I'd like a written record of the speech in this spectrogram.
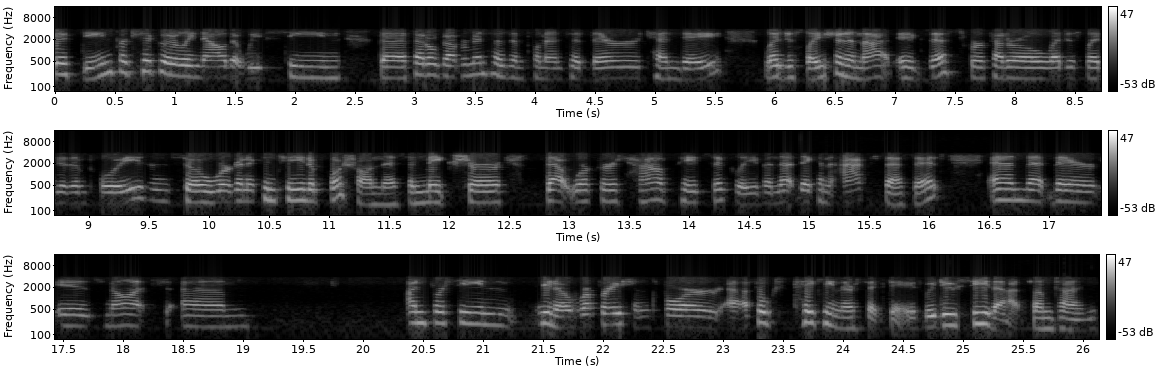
15, particularly now that we've seen the federal government has implemented their 10 day legislation, and that exists for federal legislated employees. And so we're going to continue to push on this and make sure that workers have paid sick leave and that they can access it and that there is not. Um, unforeseen, you know, reparations for uh, folks taking their sick days. We do see that sometimes.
